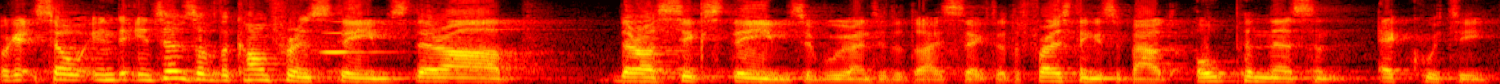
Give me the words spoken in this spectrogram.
Okay, so in, the, in terms of the conference themes, there are, there are six themes if we went to the dissect it. The first thing is about openness and equity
